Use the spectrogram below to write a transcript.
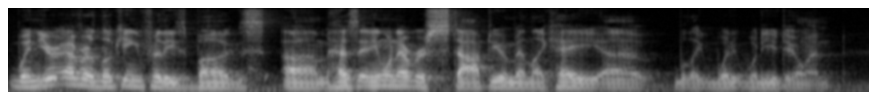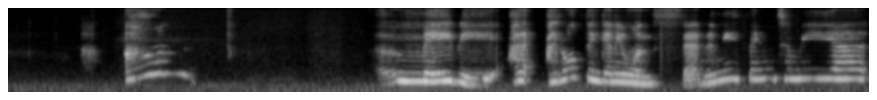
when you're ever looking for these bugs, um, has anyone ever stopped you and been like, "Hey, uh, like, what what are you doing?" Um, maybe. I, I don't think anyone said anything to me yet,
